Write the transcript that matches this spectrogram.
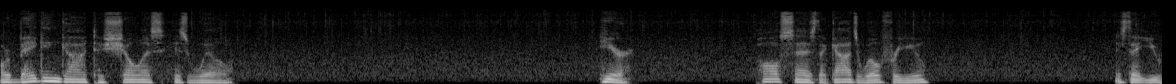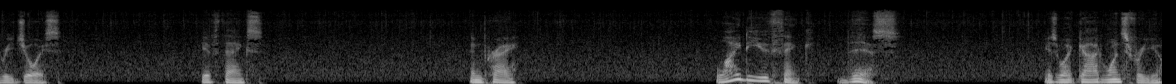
or begging God to show us His will. Here, Paul says that God's will for you is that you rejoice, give thanks, and pray. Why do you think this is what God wants for you?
